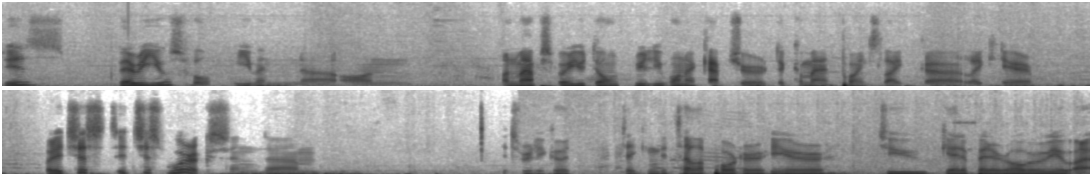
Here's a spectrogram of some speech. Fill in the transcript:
is very useful, even uh, on on maps where you don't really want to capture the command points like uh, like here. But it just it just works, and um, it's really good taking the teleporter here to get a better overview. I,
